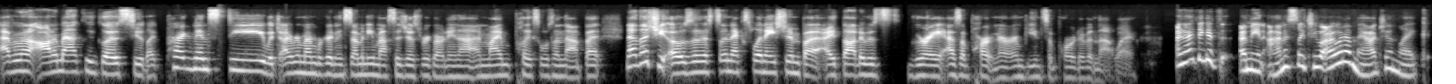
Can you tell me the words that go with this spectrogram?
everyone automatically goes to like pregnancy, which I remember getting so many messages regarding that, and my place wasn't that. But now that she owes us an explanation, but I thought it was great as a partner and being supportive in that way. And I think it's, I mean, honestly, too, I would imagine like,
